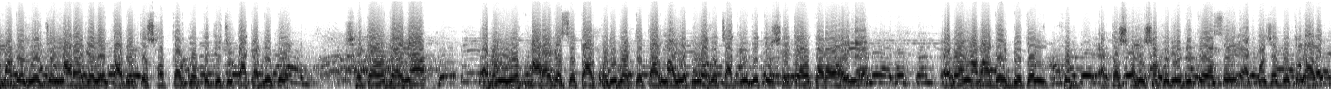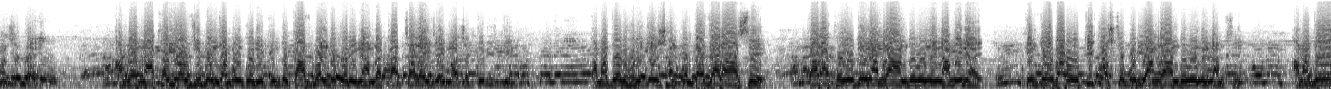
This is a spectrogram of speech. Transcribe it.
আমাদের লোকজন মারা গেলে তাদেরকে সৎকার করতে কিছু টাকা দিত, সেটাও দেয় না, এবং লোক মারা গেছে, তার পরিবর্তে তার মাইয়া পোলাকে চাকরি দিত, সেটাও করা হয় না, এবং আমাদের বেতন খুব একটা সমস্যা করিয়ে দিতে আছে, এক মাসের বেতন আর এক মাসে দেয়। আমরা না খাইয়েও জীবনযাপন করি, কিন্তু কাজ বন্ধ করি না, আমরা কাজ চালাই যাই মাসের তিরিশ দিন। আমাদের হরিজন সম্প্রদায় যারা আছে, তারা কোনোদিন আমরা আন্দোলনে নামি নাই, কিন্তু এবার অতি কষ্ট করি আমরা আন্দোলনে নামছি। আমাদের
